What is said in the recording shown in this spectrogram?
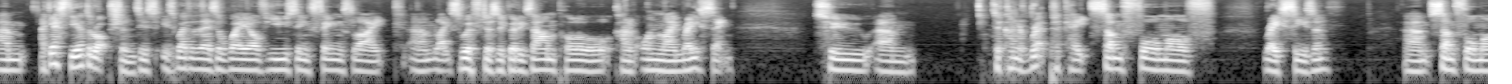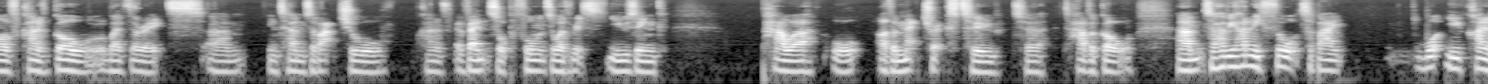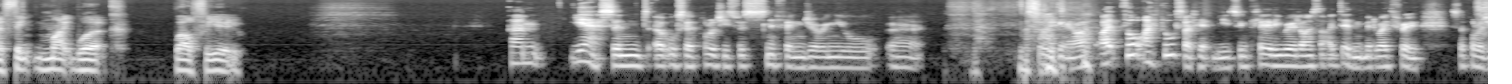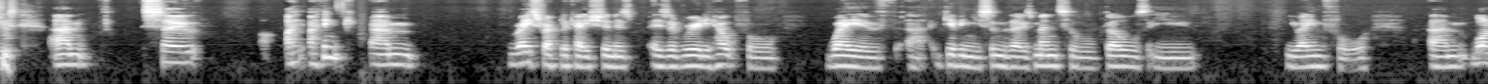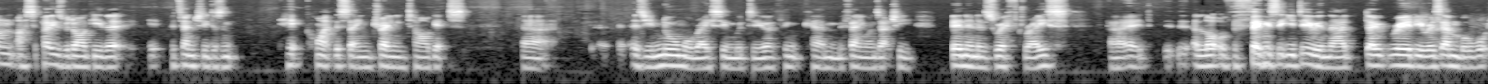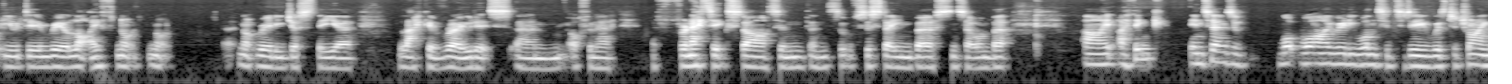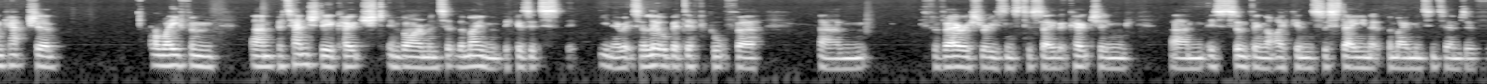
Um, I guess the other options is is whether there's a way of using things like um, like Zwift as a good example, or kind of online racing, to um, to kind of replicate some form of race season, um, some form of kind of goal, whether it's um, in terms of actual kind of events or performance, or whether it's using power or other metrics to to to have a goal. Um, so, have you had any thoughts about what you kind of think might work well for you? Um, yes, and uh, also apologies for sniffing during your. Uh, talking. I, I, thought I thought I'd hit mute and clearly realised that I didn't midway through. So apologies. um, so I, I think um, race replication is is a really helpful way of uh, giving you some of those mental goals that you you aim for. Um, one, I suppose, would argue that it potentially doesn't hit quite the same training targets uh, as your normal racing would do. I think um, if anyone's actually been in a Zwift race, uh, it, it, a lot of the things that you do in there don't really resemble what you would do in real life. Not not not really just the uh, lack of road. It's um, often a, a frenetic start and, and sort of sustained bursts and so on. But I, I think in terms of what, what I really wanted to do was to try and capture away from um, potentially a coached environment at the moment because it's you know it's a little bit difficult for um, for various reasons to say that coaching um, is something that I can sustain at the moment in terms of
